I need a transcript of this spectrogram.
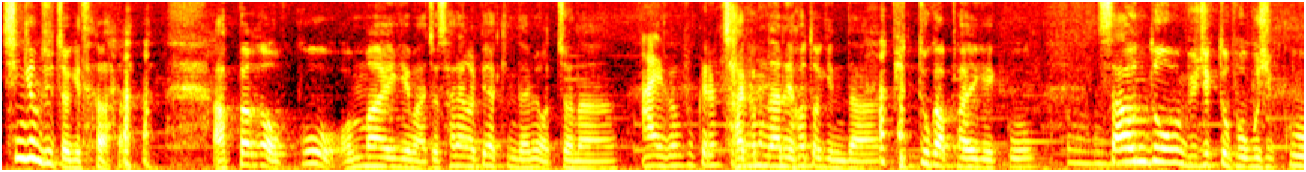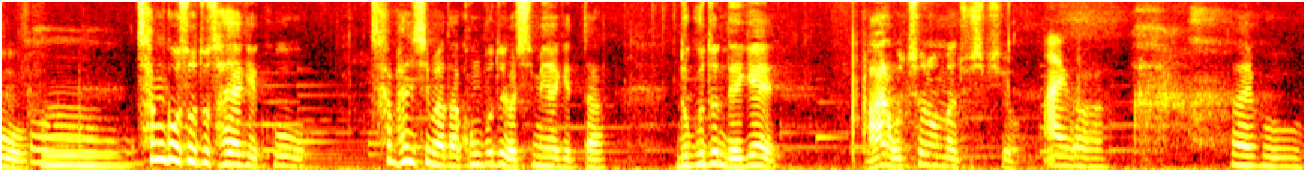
신경질적이다. 아빠가 없고 엄마에게 마저 사랑을 빼앗긴다면 어쩌나. 아이고 부끄럽다. 자금난에 허덕인다. 빚도 갚아야겠고 음. 사운드 오브 뮤직도 보고 싶고 음. 참고서도 사야겠고 참 한심하다. 공부도 열심히 해야겠다. 누구든 내게 만 오천 원만 주십시오. 아이고. 아이고.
